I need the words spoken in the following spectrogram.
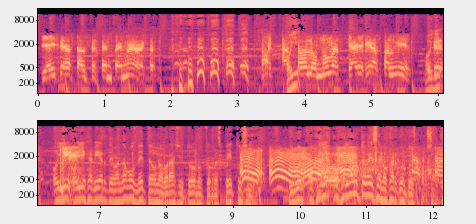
hice, ya hice hasta el 79. A Oye. todos los números, ya llegué hasta el 1000. ¿Tú Oye, oye, oye, Javier, te mandamos neta un abrazo y todos nuestros respetos. Y, y bueno, ojalá, ojalá no te vayas a enojar con tu esposa, ¿ok?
